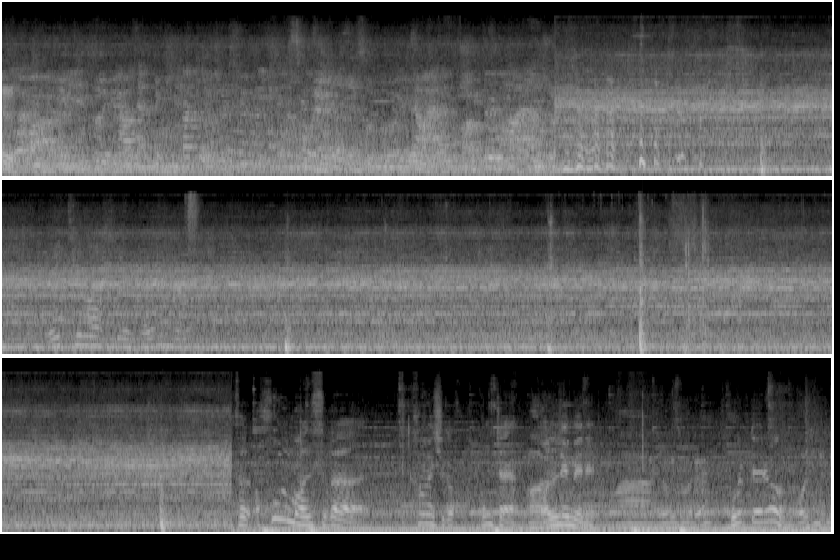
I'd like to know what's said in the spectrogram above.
응. 그 홀먼스가 카와시가 공짜야 아, 얼리미래 와 여기서 그래? 골 때려 어디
